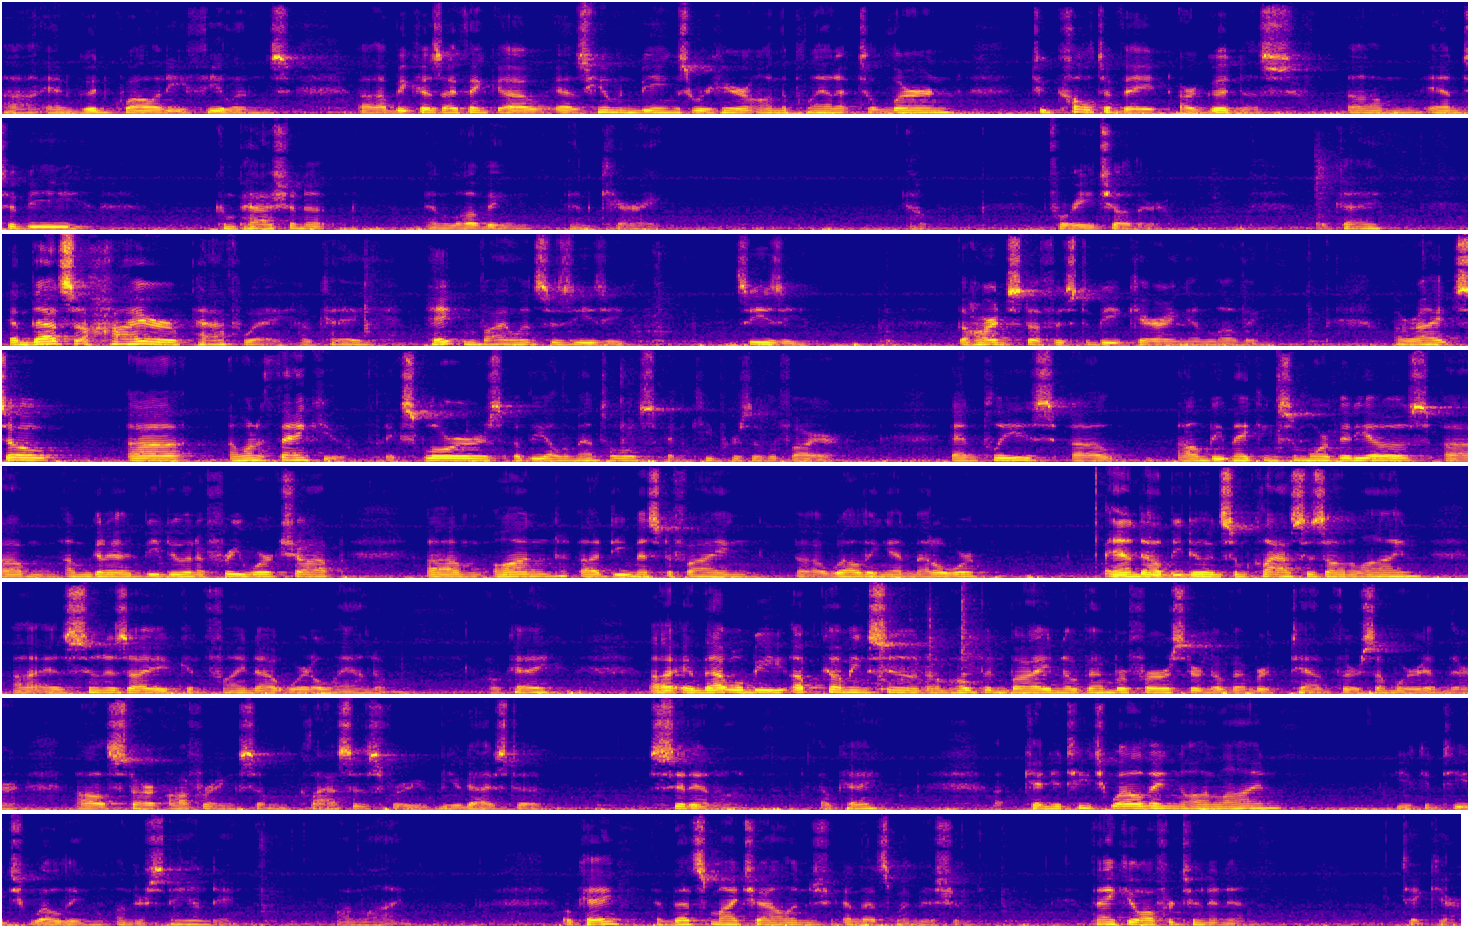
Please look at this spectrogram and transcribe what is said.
and good quality feelings. because I think as human beings, we're here on the planet to learn to cultivate our goodness um, and to be compassionate and loving and caring for each other. Okay? And that's a higher pathway, okay? Hate and violence is easy. It's easy. The hard stuff is to be caring and loving. All right? So uh, I want to thank you explorers of the elementals and keepers of the fire. And please, uh, I'll be making some more videos. Um, I'm going to be doing a free workshop um, on uh, demystifying uh, welding and metalwork. And I'll be doing some classes online uh, as soon as I can find out where to land them. Okay? Uh, and that will be upcoming soon. I'm hoping by November 1st or November 10th or somewhere in there, I'll start offering some classes for you guys to sit in on, okay? Can you teach welding online? You can teach welding understanding online, okay? And that's my challenge and that's my mission. Thank you all for tuning in. Take care.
